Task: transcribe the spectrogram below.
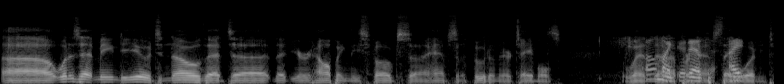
Uh, what does that mean to you to know that uh, that you're helping these folks uh, have some food on their tables when Oh, my uh, goodness. perhaps they I- wouldn't?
